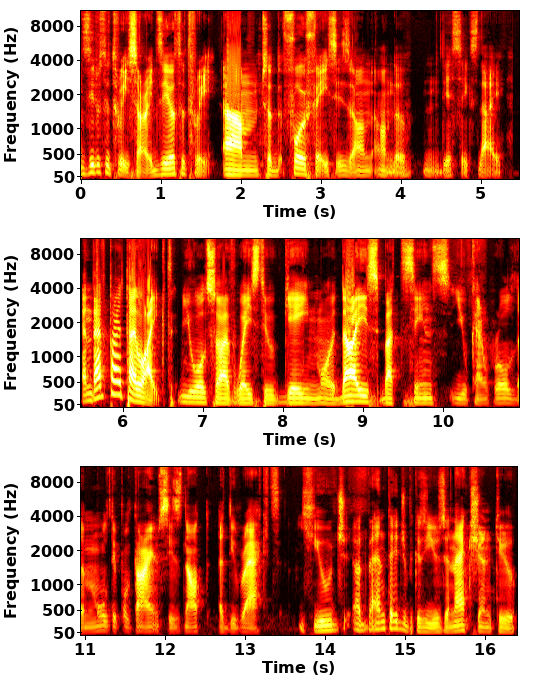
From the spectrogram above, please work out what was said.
Zero to three, sorry, zero to three. Um, so the four faces on on the d6 die, and that part I liked. You also have ways to gain more dice, but since you can roll them multiple times, it's not a direct huge advantage because you use an action to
